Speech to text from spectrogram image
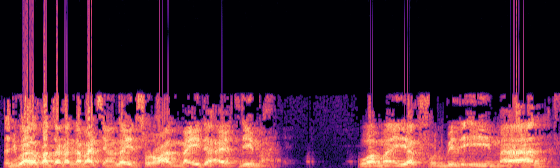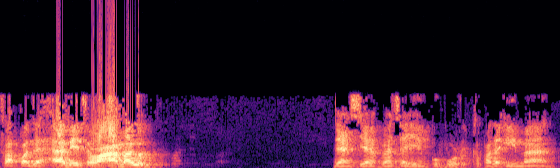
Dan juga Allah katakan dalam ayat yang lain surah Al-Maidah ayat 5. Wa may yakfur bil iman faqad habita 'amaluh. Dan siapa saja yang kufur kepada iman,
